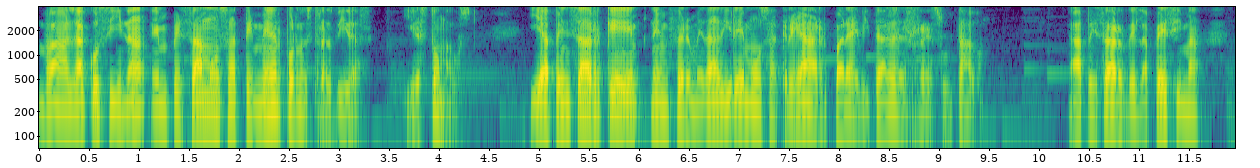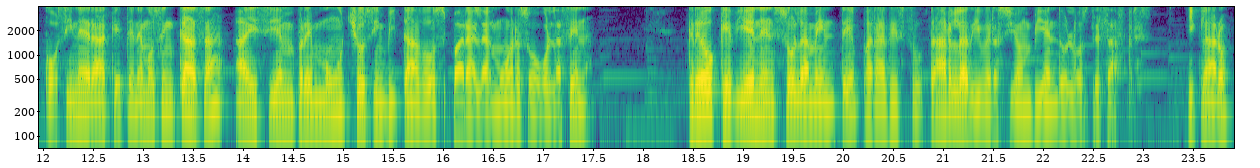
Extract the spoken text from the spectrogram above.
va a la cocina, empezamos a temer por nuestras vidas y estómagos, y a pensar qué enfermedad iremos a crear para evitar el resultado. A pesar de la pésima cocinera que tenemos en casa, hay siempre muchos invitados para el almuerzo o la cena. Creo que vienen solamente para disfrutar la diversión viendo los desastres. Y claro,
